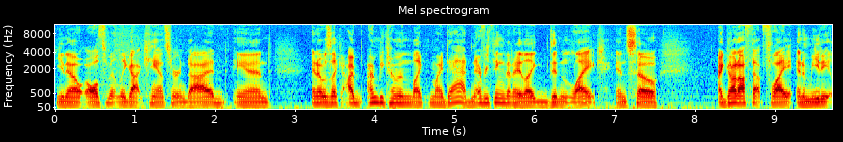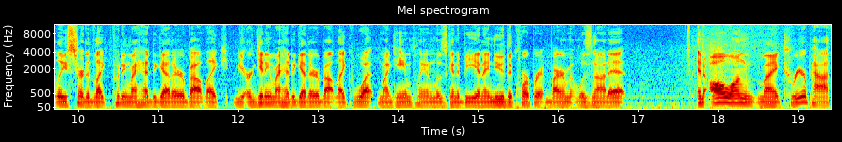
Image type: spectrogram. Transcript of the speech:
You know, ultimately got cancer and died, and and I was like, I'm, I'm becoming like my dad, and everything that I like didn't like, and so. I got off that flight and immediately started like putting my head together about like or getting my head together about like what my game plan was going to be and I knew the corporate environment was not it. And all along my career path,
